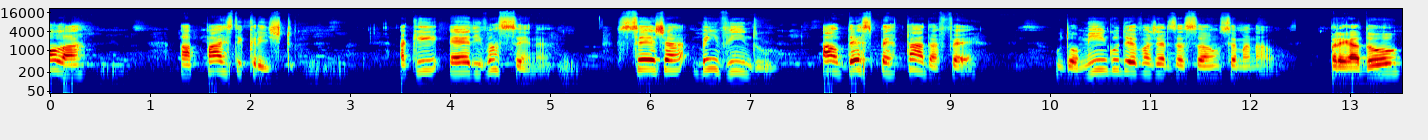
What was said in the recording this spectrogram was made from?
Olá, a paz de Cristo. Aqui é Edivan Sena. Seja bem-vindo ao Despertar da Fé, o domingo de evangelização semanal. Pregador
